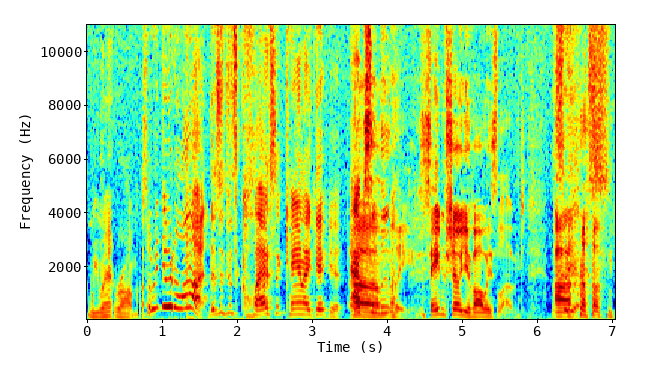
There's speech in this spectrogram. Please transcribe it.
we went raw mode. so we do it a lot. This is just classic. Can I kick it? Um, absolutely same show you've always loved. so Uh, yes. and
